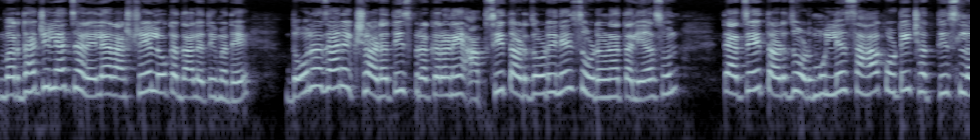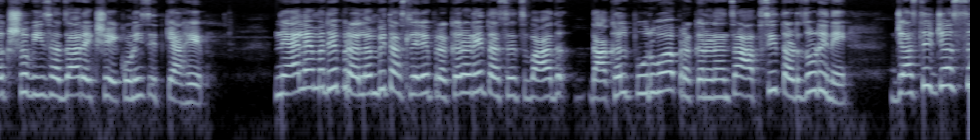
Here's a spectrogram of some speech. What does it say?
वर्धा जिल्ह्यात झालेल्या राष्ट्रीय लोक अदालतीमध्ये दोन हजार एकशे अडतीस प्रकरणे आपसी तडजोडीने सोडवण्यात आली असून त्याचे तडजोड मूल्य सहा कोटी छत्तीस लक्ष वीस हजार एकशे एकोणीस इतके आहे. न्यायालयामध्ये प्रलंबित असलेले प्रकरणे तसेच वाद दाखलपूर्व प्रकरणांचा आपसी तडजोडीने जास्तीत जास्त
